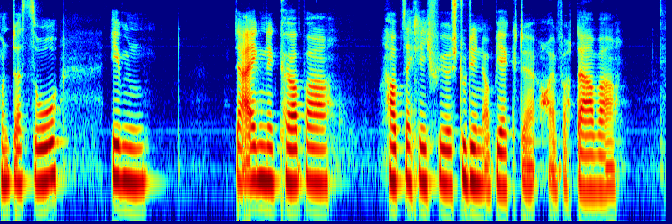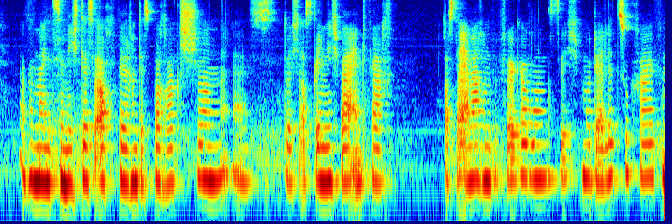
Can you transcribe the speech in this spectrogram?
Und dass so eben der eigene Körper hauptsächlich für Studienobjekte auch einfach da war. Aber meinst du nicht, dass auch während des Barocks schon es durchaus gängig war, einfach aus der ärmeren Bevölkerung sich Modelle zu greifen?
